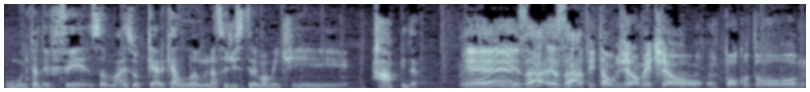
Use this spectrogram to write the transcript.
muita defesa, mas eu quero que a lâmina seja extremamente rápida. É, exa exato. Então, geralmente é um pouco do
